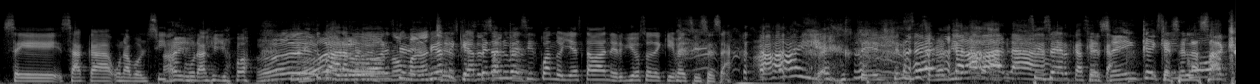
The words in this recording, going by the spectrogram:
se saca una bolsita, Ay. una y yo. Ay, Para, perdón, es que manches, fíjate ¿qué que apenas lo iba a decir cuando ya estaba nervioso de que iba a decir se saca. Ay, Este, es que no sé, se me olvidaba. Sí, cerca, Que cerca. se hinca y que se la saca.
